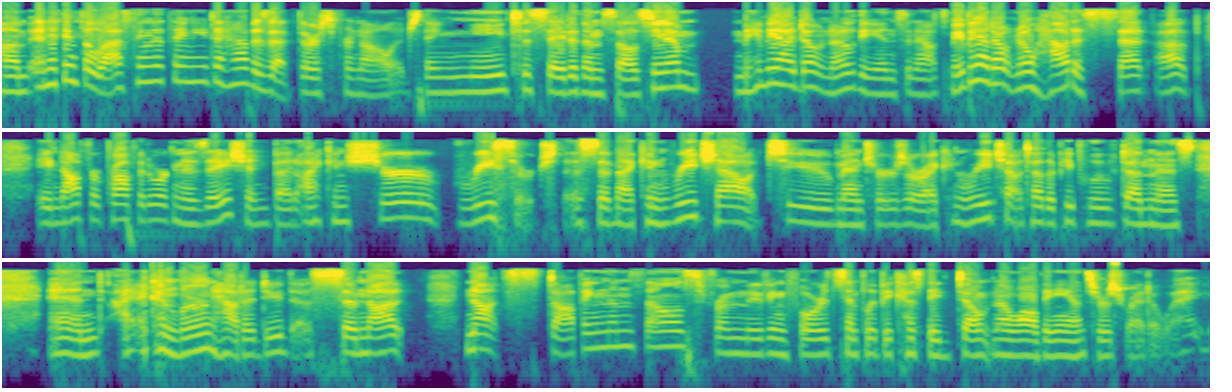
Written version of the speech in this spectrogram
Um, and I think the last thing that they need to have is that thirst for knowledge. They need to say to themselves, you know, maybe I don't know the ins and outs. Maybe I don't know how to set up a not for profit organization, but I can sure research this and I can reach out to mentors or I can reach out to other people who've done this and I, can learn how to do this. So not not stopping themselves from moving forward simply because they don't know all the answers right away.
